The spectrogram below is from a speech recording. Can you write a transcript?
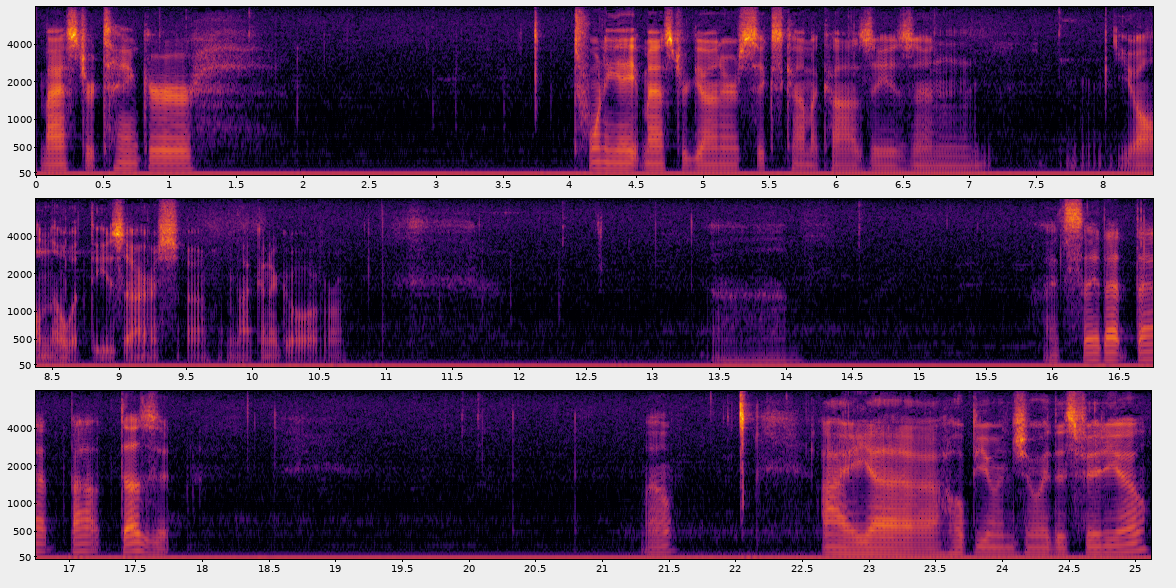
Master tanker, 28 Master Gunners, 6 Kamikazes, and you all know what these are, so I'm not going to go over them. Um, I'd say that that about does it. Well, I uh, hope you enjoyed this video.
